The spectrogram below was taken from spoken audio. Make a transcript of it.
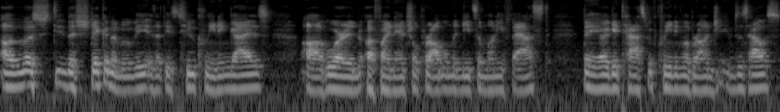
Uh, the the shtick in the movie is that these two cleaning guys, uh, who are in a financial problem and need some money fast, they uh, get tasked with cleaning LeBron James's house.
